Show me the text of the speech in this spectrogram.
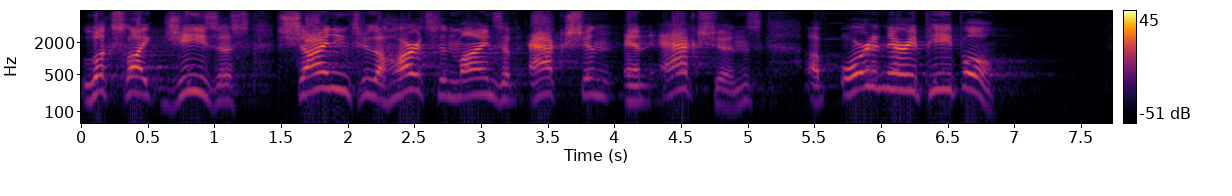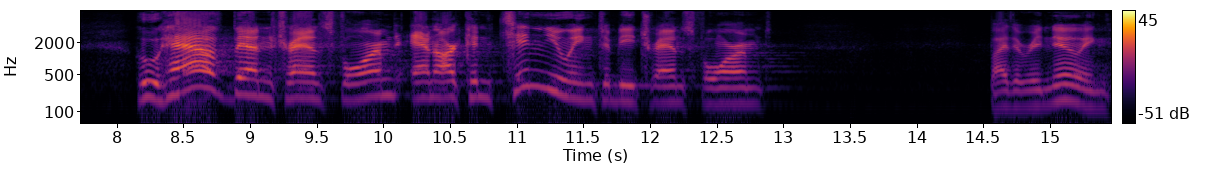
looks like Jesus shining through the hearts and minds of action and actions of ordinary people who have been transformed and are continuing to be transformed by the renewing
